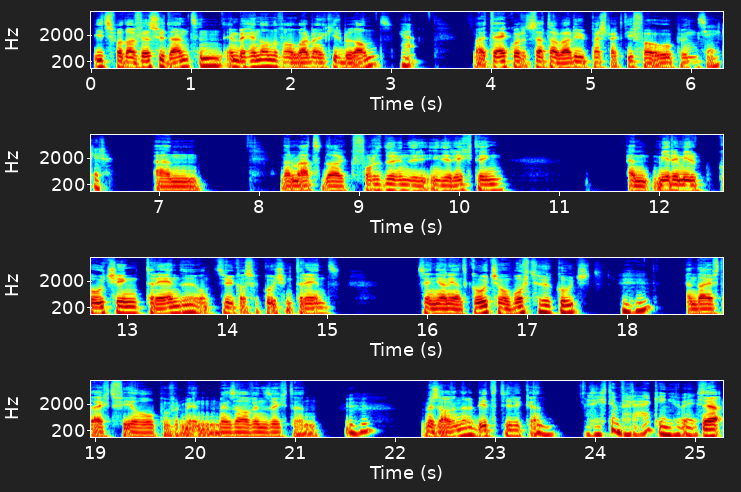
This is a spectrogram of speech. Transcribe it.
iets wat veel studenten in het begin hadden, van waar ben ik hier beland? Ja. Maar uiteindelijk wordt- zet dat wel je perspectief wat open. Zeker. En naarmate dat ik vorderde in, de, in die richting en meer en meer coaching trainde, want natuurlijk als je coaching traint, zijn je niet alleen aan het coachen, maar word je gecoacht. Mhm, En dat heeft echt veel geholpen voor mijn, mijn zelfinzicht en mhm. mezelf inderdaad beter te leren kennen. Dat is echt een verrijking geweest. Ja,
